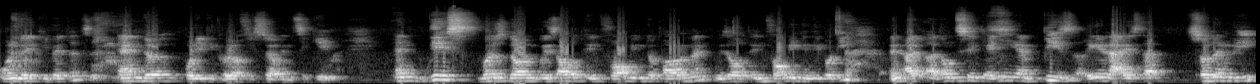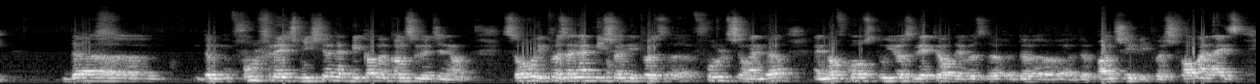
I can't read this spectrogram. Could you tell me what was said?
only Tibetans, and the political officer in Sikkim. And this was done without informing the parliament, without informing anybody. And I, I don't think any MPs realized that suddenly the, the full-fledged mission had become a consulate general. So it was an admission, it was a full surrender. And of course, two years later, there was the, the, the Panchsheel. It was formalized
